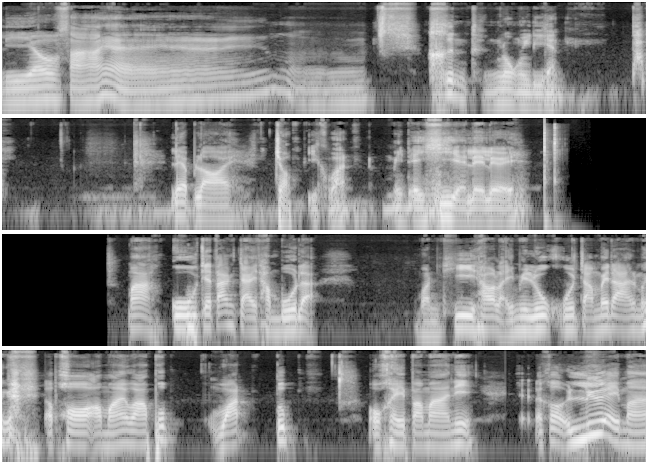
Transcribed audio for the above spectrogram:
เลี้ยวซ้ายแอร์ขึ้นถึงโรงเรียนพับเรียบร้อย จบอีกวัน ไม่ได้เฮียเลยเลย มากูจะตั้งใจทำบูธละวันที่เท่าไหร่ไม่รู้กูจำไม่ได้เหมือนกันแล้วพอเอาไม้วางปุ๊บวัดปุ๊บโอเคประมาณนี้ แล้วก็เลื่อยไม้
